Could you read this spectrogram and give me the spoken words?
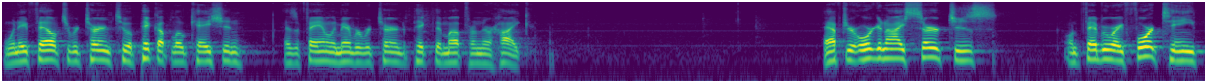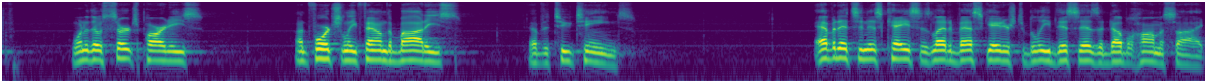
when they failed to return to a pickup location as a family member returned to pick them up from their hike. After organized searches on February 14th, one of those search parties unfortunately found the bodies of the two teens. Evidence in this case has led investigators to believe this is a double homicide,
